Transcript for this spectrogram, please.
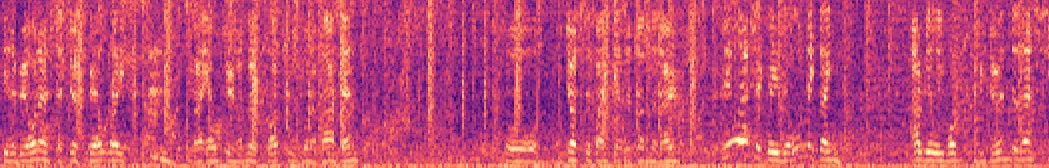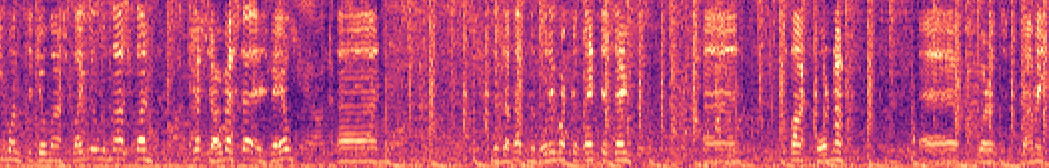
see, to be honest, it just felt like that L200 clutch was going to pack in. So I'm justified getting it done now. Realistically, the only thing I really want to be doing to this. He wants a dual mass flywheel when that's done. Just serviced it as well. And there's a bit in the bodywork that lets it down. And the back corner uh, where it's damaged,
